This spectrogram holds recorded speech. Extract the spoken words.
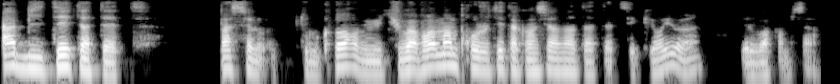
habiter ta tête. Pas seulement tout le corps, mais tu vas vraiment projeter ta conscience dans ta tête. C'est curieux, hein, de le voir comme ça.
